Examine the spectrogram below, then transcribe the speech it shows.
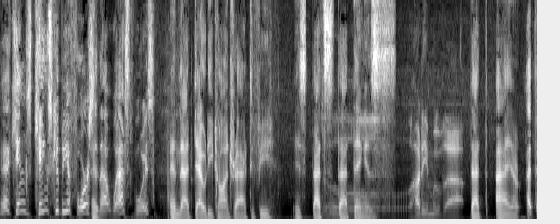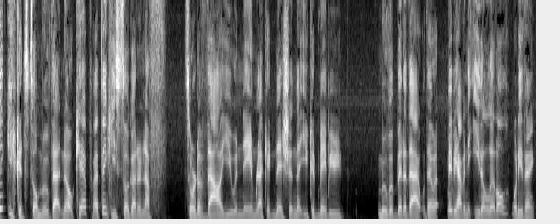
Yeah, Kings Kings could be a force in that West, boys. and that Doughty contract if he is that's that thing is How do you move that? that I I think you could still move that. No, Kip. I think he's still got enough sort of value and name recognition that you could maybe move a bit of that without maybe having to eat a little. What do you think?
